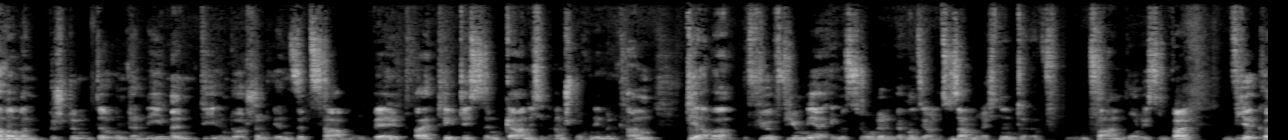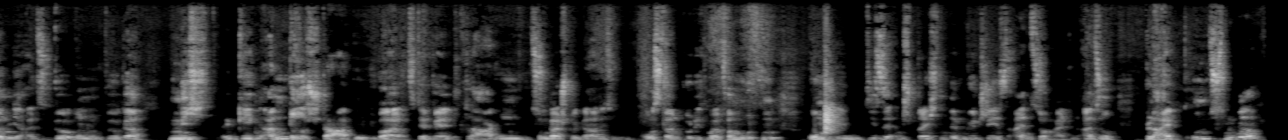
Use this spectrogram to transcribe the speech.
aber man bestimmte Unternehmen, die in Deutschland ihren Sitz haben und weltweit tätig sind, gar nicht in Anspruch nehmen kann, die aber für viel mehr Emissionen, wenn man sie alle zusammenrechnet, äh, verantwortlich sind. Weil wir können ja als Bürgerinnen und Bürger nicht gegen andere Staaten überall auf der Welt klagen, zum Beispiel gar nicht in Russland, würde ich mal vermuten, um eben diese entsprechenden Budgets einzuhalten. Also bleibt uns nur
